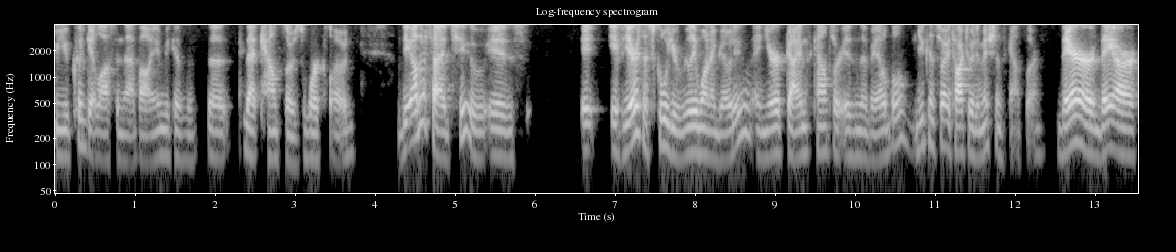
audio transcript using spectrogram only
You could get lost in that volume because of the that counselor's workload. The other side too is it, if there's a school you really want to go to and your guidance counselor isn't available, you can certainly talk to an admissions counselor. They're they are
